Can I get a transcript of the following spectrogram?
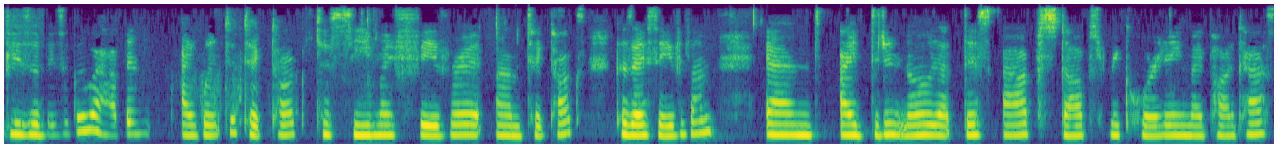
Okay, so basically what happened, I went to TikTok to see my favorite um TikToks because I saved them and I didn't know that this app stops recording my podcast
